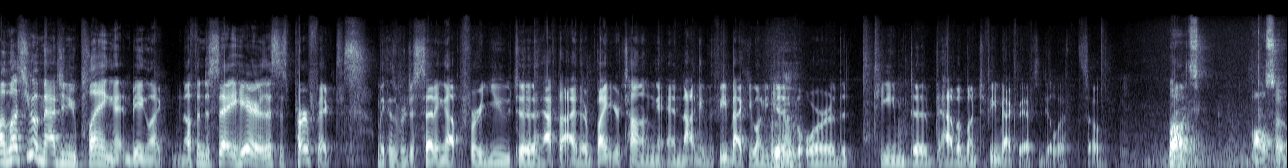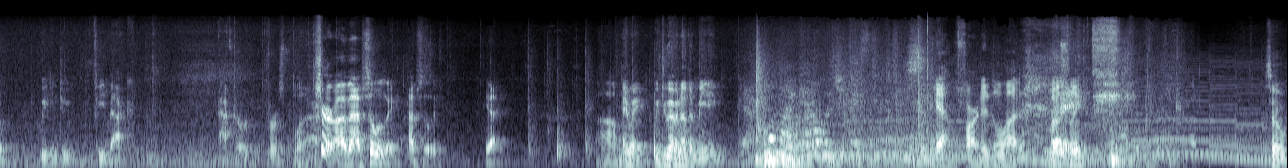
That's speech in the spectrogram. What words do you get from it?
unless you imagine you playing it and being like, nothing to say here, this is perfect. Because we're just setting up for you to have to either bite your tongue and not give the feedback you want to give, mm-hmm. or the team to, to have a bunch of feedback they have to deal with. So, Well, it's also, we can do feedback after first play. sure, ab- absolutely, absolutely. Yeah. Um, anyway, we do have another meeting. Oh my god, what you guys doing? Yeah, we farted a lot, mostly. So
